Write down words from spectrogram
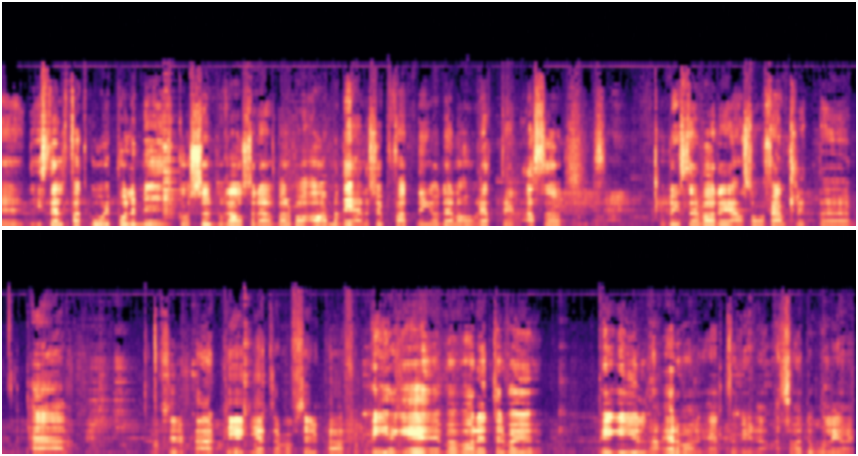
Eh, istället för att gå i polemik och sura och sådär var det bara, ja men det är hennes uppfattning och den har hon rätt till. Alltså, åtminstone var det han sa offentligt, eh, Per. Varför säger du Per, PG heter den, varför säger du Per för? PG var det inte, det var ju PG Gyllenhammar, ja det var helt förvirrad. Alltså vad dålig jag är.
